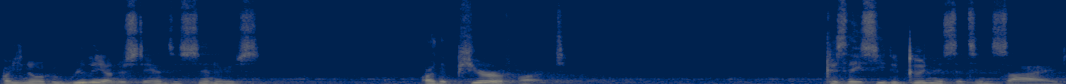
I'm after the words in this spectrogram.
but you know who really understands the sinners are the pure of heart because they see the goodness that's inside.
